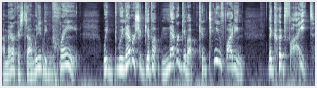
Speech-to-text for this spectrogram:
America still. We need to be praying. We we never should give up. Never give up. Continue fighting the good fight.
